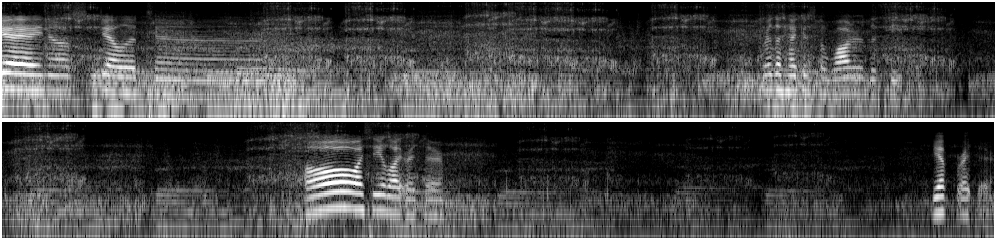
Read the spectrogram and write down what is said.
Yay, no skeleton. Where the heck is the water the deepest? Oh, I see a light right there. Yep, right there.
